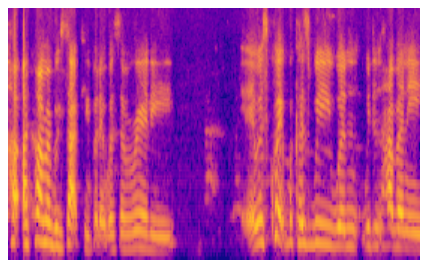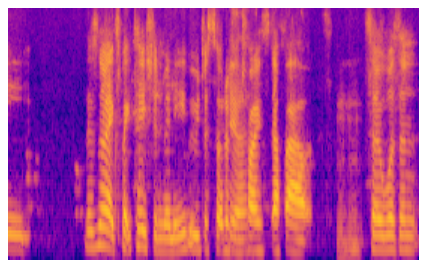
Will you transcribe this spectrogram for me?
can't. I can't remember exactly, but it was a really. It was quick because we wouldn't. We didn't have any. There's no expectation really. We were just sort of Yeah. trying stuff out. Mm-hmm. So it wasn't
